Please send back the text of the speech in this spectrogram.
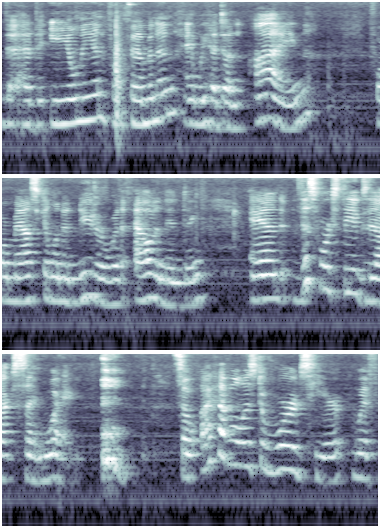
that had the end for feminine, and we had done ein for masculine and neuter without an ending. And this works the exact same way. so I have a list of words here with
